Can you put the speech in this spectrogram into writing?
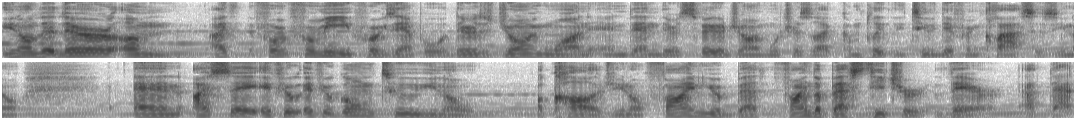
you know, there, there um, I for for me, for example, there's drawing one, and then there's figure drawing, which is like completely two different classes, you know. And I say if you're if you're going to, you know, a college, you know, find your best, find the best teacher there at that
